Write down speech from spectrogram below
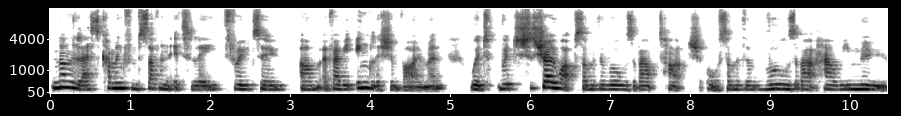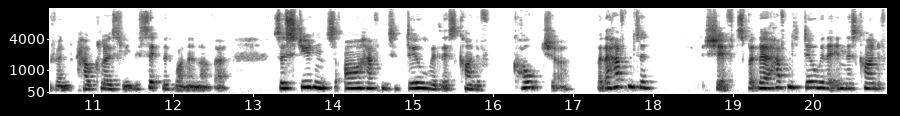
nonetheless, coming from southern Italy through to um, a very English environment would, would show up some of the rules about touch or some of the rules about how we move and how closely we sit with one another. So students are having to deal with this kind of culture, but they're having to shifts, but they're having to deal with it in this kind of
